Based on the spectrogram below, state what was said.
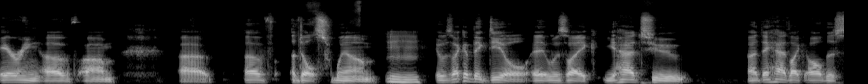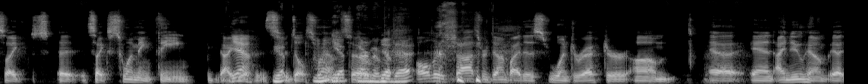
airing of um, uh, of Adult Swim, Mhm. it was like a big deal. It was like you had to. Uh, they had like all this like uh, it's like swimming theme. The idea Yeah. of it's Yep. Adult Swim. yep, so I remember yep. that. all those shots were done by this one director um, uh, and i knew him uh,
